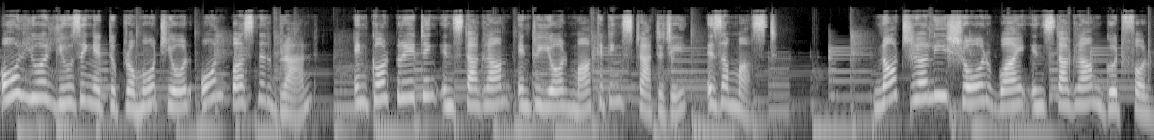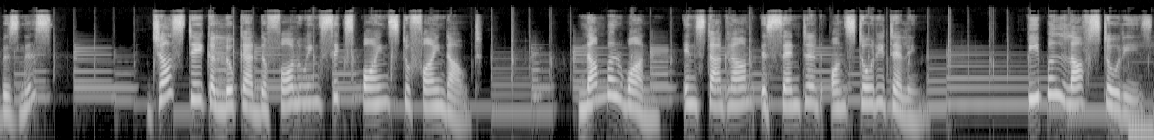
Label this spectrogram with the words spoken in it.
or you are using it to promote your own personal brand, incorporating Instagram into your marketing strategy is a must. Not really sure why Instagram good for business? Just take a look at the following 6 points to find out. Number 1, Instagram is centered on storytelling. People love stories,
